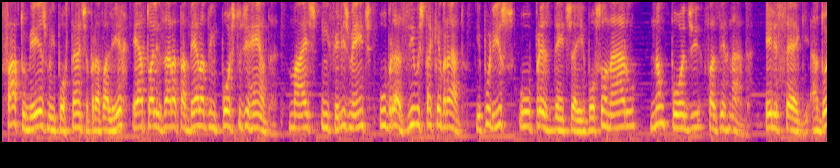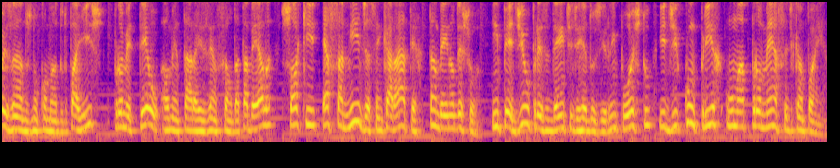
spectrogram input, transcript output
Fato mesmo importante para valer é atualizar a tabela do imposto de renda, mas, infelizmente, o Brasil está quebrado e por isso o presidente Jair Bolsonaro não pôde fazer nada. Ele segue há dois anos no comando do país, prometeu aumentar a isenção da tabela, só que essa mídia sem caráter também não deixou. Impediu o presidente de reduzir o imposto e de cumprir uma promessa de campanha.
